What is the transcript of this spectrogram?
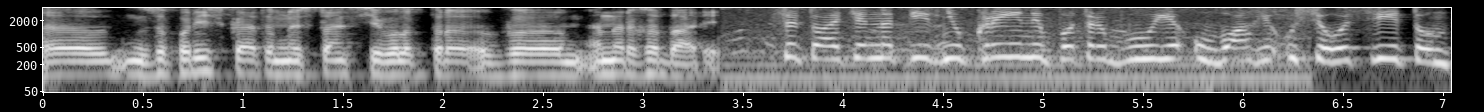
е, Запорізької атомної станції в електро в Енергодарі. Ситуація на півдні України потребує уваги усього світу.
